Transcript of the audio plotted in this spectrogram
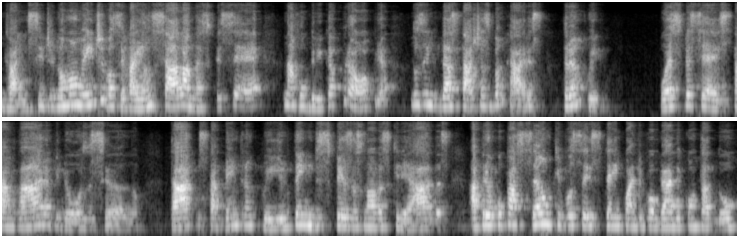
Vai incidir normalmente, você vai lançar lá no SPCE, na rubrica própria dos, das taxas bancárias, tranquilo. O SPCE está maravilhoso esse ano, tá? Está bem tranquilo, tem despesas novas criadas, a preocupação que vocês têm com advogado e contador,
